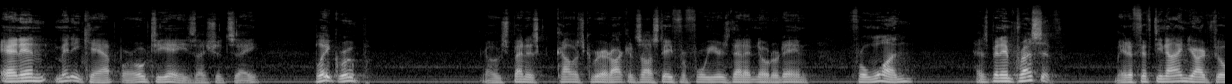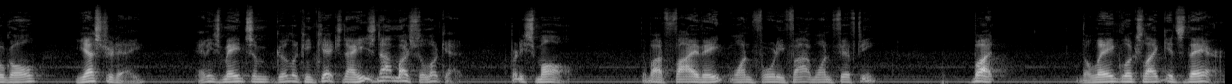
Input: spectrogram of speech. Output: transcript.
And in minicamp, or OTAs, I should say, Blake Grupe, you know, who spent his college career at Arkansas State for four years, then at Notre Dame for one, has been impressive. Made a 59 yard field goal yesterday, and he's made some good looking kicks. Now, he's not much to look at, pretty small, about 5'8, 145, 150. But the leg looks like it's there.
